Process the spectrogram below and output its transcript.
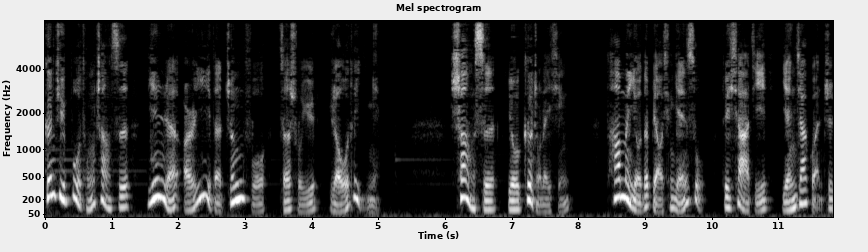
根据不同上司因人而异的征服，则属于柔的一面。上司有各种类型，他们有的表情严肃，对下级严加管制；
